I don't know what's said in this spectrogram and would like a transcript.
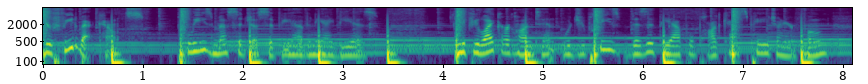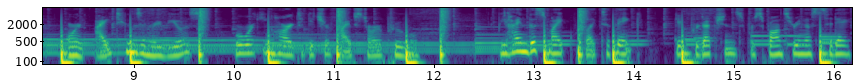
Your feedback counts. Please message us if you have any ideas. And if you like our content, would you please visit the Apple Podcast page on your phone or in iTunes and review us? We're working hard to get your five star approval. Behind this mic, we'd like to thank Gig Productions for sponsoring us today.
